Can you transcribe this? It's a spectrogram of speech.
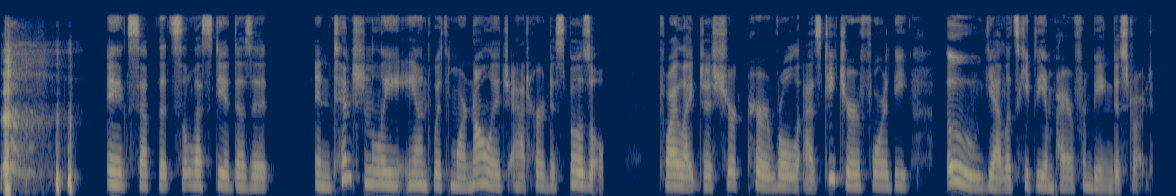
Except that Celestia does it intentionally and with more knowledge at her disposal. Twilight just shirked her role as teacher for the, oh yeah, let's keep the Empire from being destroyed.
